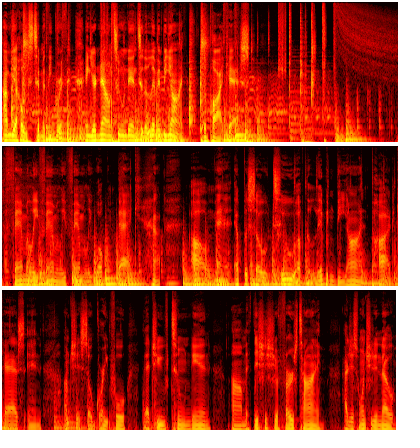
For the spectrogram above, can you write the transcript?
I'm your host, Timothy Griffin, and you're now tuned in to the Living Beyond, the podcast. Family, family, family, welcome back. oh man, episode two of the Living Beyond podcast, and I'm just so grateful that you've tuned in. Um, if this is your first time, I just want you to know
